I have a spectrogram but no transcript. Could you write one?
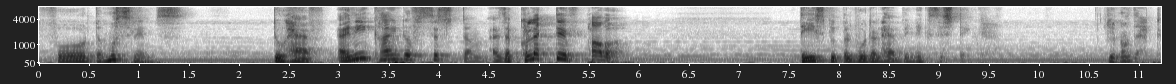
for the Muslims to have any kind of system as a collective power, these people wouldn't have been existing. You know that.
